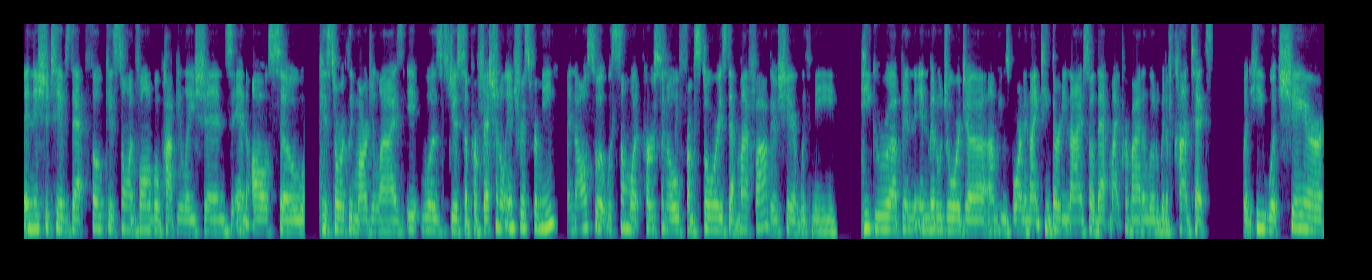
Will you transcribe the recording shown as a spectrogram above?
initiatives that focus on vulnerable populations and also historically marginalized. It was just a professional interest for me. And also, it was somewhat personal from stories that my father shared with me. He grew up in, in Middle Georgia. Um, he was born in 1939, so that might provide a little bit of context. But he would share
